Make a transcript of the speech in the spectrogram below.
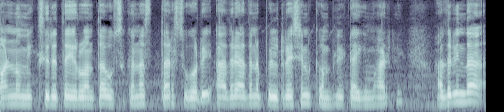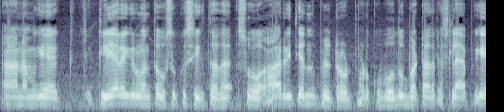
ಮಣ್ಣು ಮಿಕ್ಸ್ ಇರುತ್ತೆ ಇರುವಂಥ ಉಸುಕನ್ನು ತರಿಸ್ಕೋರಿ. ಆದರೆ ಅದನ್ನು ಫಿಲ್ಟ್ರೇಷನ್ ಕಂಪ್ಲೀಟಾಗಿ ಮಾಡಿರಿ. ಅದರಿಂದ ನಮಗೆ ಕ್ಲಿಯರ್ ಆಗಿರುವಂಥ ಉಸುಕು ಸಿಗ್ತದೆ. ಸೊ ಆ ರೀತಿಯನ್ನು ಫಿಲ್ಟರ್ ಔಟ್ ಮಾಡ್ಕೋಬೋದು. ಬಟ್ ಆದರೆ ಸ್ಲ್ಯಾಬ್ಗೆ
